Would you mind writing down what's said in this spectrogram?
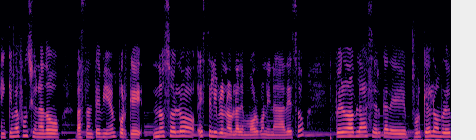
en que me ha funcionado bastante bien porque no solo este libro no habla de morbo ni nada de eso, pero habla acerca de por qué el hombre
